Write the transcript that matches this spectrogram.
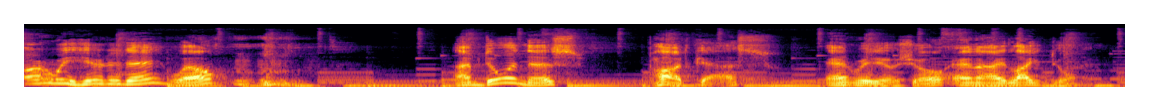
are we here today? Well, I'm doing this podcast and radio show, and I like doing it.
